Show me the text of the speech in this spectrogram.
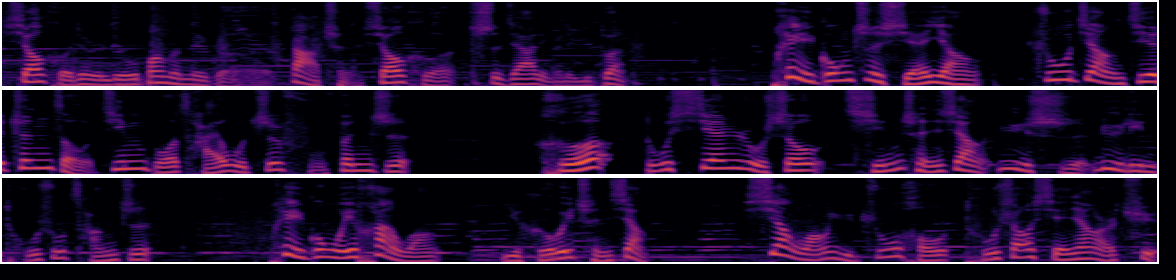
萧何就是刘邦的那个大臣，萧何世家里面的一段。沛公至咸阳，诸将皆征走金帛财物之府分之，何独先入收？秦丞相御史律令图书藏之。沛公为汉王，以何为丞相？项王与诸侯屠烧咸阳而去，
